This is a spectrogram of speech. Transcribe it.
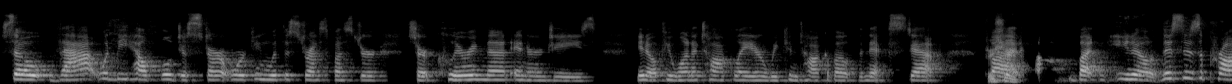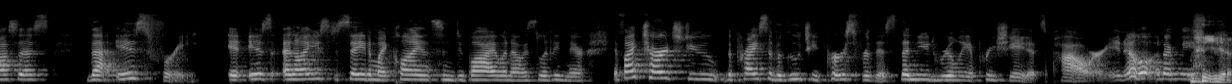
So that would be helpful. Just start working with the stress buster, start clearing that energies. You know, if you want to talk later, we can talk about the next step. For but, sure. um, But, you know, this is a process that is free. It is, and I used to say to my clients in Dubai when I was living there, if I charged you the price of a Gucci purse for this, then you'd really appreciate its power, you know what I mean? yeah.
